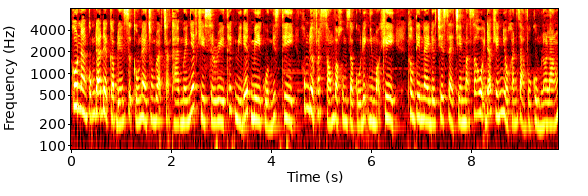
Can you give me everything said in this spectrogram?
cô nàng cũng đã đề cập đến sự cố này trong đoạn trạng thái mới nhất khi series Take Me Dead Me của Misty không được phát sóng vào khung giờ cố định như mọi khi. Thông tin này được chia sẻ trên mạng xã hội đã khiến nhiều khán giả vô cùng lo lắng,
